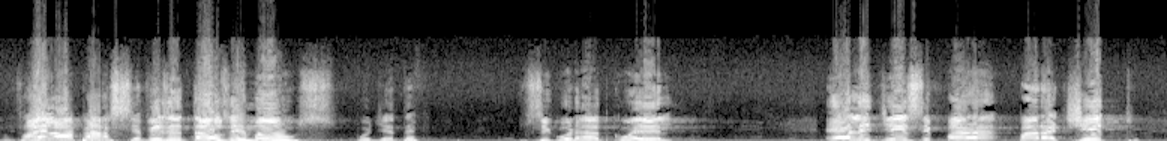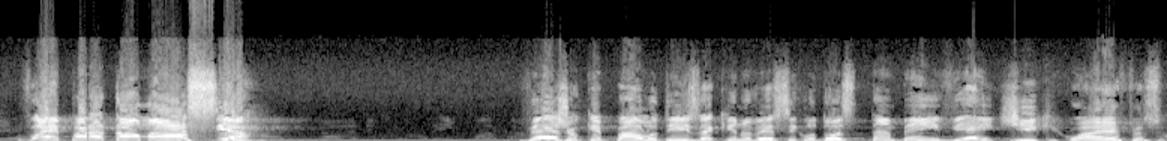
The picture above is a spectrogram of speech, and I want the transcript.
Vai lá, Pássia, visitar os irmãos. Podia ter segurado com ele. Ele disse para, para Tito: Vai para Dalmácia. Veja o que Paulo diz aqui no versículo 12: Também enviei Tíquico a Éfeso.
